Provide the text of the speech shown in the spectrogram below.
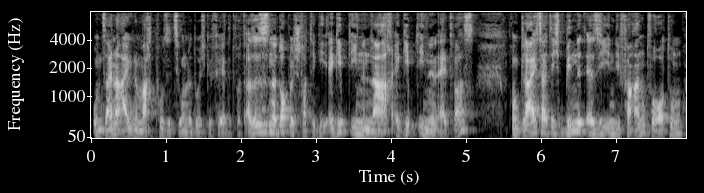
und seine eigene Machtposition dadurch gefährdet wird. Also es ist eine Doppelstrategie. Er gibt ihnen nach, er gibt ihnen etwas und gleichzeitig bindet er sie in die Verantwortung,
